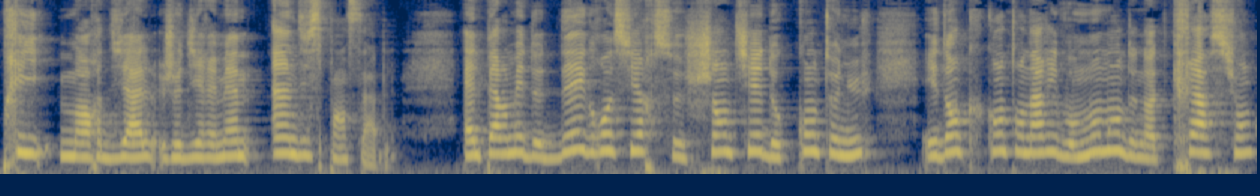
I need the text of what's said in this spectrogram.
primordiale, je dirais même indispensable. Elle permet de dégrossir ce chantier de contenu et donc quand on arrive au moment de notre création,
